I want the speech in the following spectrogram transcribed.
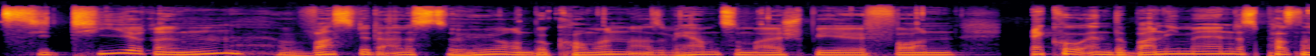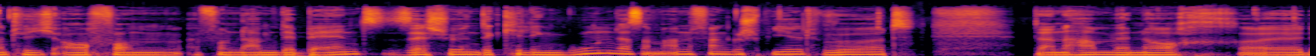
zitieren, was wir da alles zu hören bekommen. Also wir haben zum Beispiel von Echo and the Bunnyman, das passt natürlich auch vom, vom Namen der Band, sehr schön The Killing Moon, das am Anfang gespielt wird. Dann haben wir noch äh,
